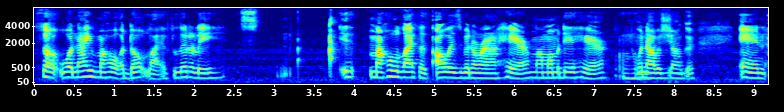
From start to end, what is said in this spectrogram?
So, well, not even my whole adult life. Literally, it, my whole life has always been around hair. My mama did hair mm-hmm. when I was younger, and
